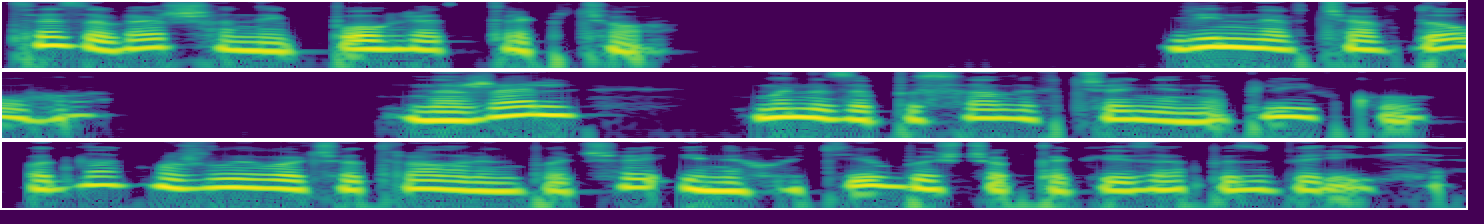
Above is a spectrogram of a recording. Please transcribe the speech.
Це завершений погляд трекчо. Він навчав довго. На жаль, ми не записали вчення на плівку, однак, можливо, Чатрал Ринпоче і не хотів би, щоб такий запис зберігся.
